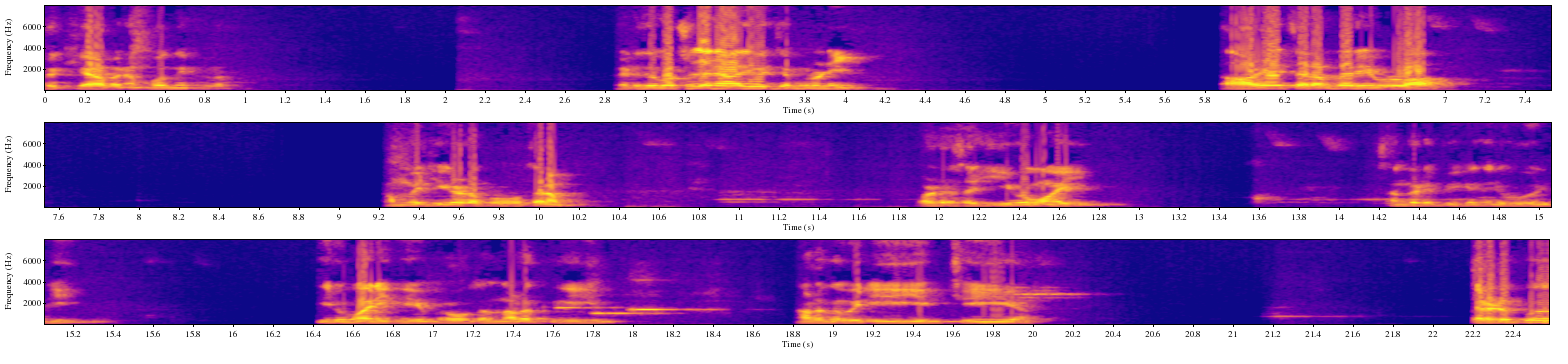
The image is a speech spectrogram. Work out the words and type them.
പ്രഖ്യാപനം വന്നിട്ടുള്ളത്. ഇടതുപക്ഷ ജനാധിപത്യ മുന്നണി താഴെ തലം വരെയുള്ള കമ്മിറ്റികളുടെ പ്രവർത്തനം വളരെ സജീവമായി സംഘടിപ്പിക്കുന്നതിന് വേണ്ടി തീരുമാനിക്കുകയും പ്രവർത്തനം നടക്കുകയും നടന്നു വരികയും ചെയ്യുകയാണ് തെരഞ്ഞെടുപ്പ്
